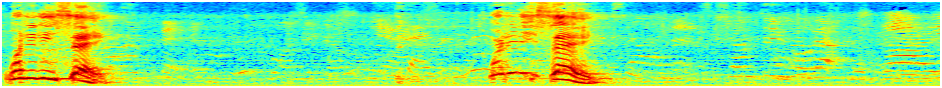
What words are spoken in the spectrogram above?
What did he say? What did he say? Something about the body.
